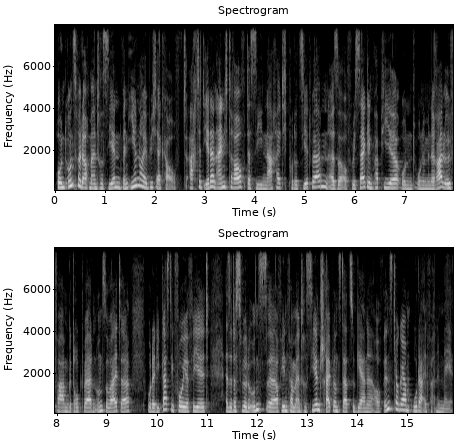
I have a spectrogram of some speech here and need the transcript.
Und uns würde auch mal interessieren, wenn ihr neue Bücher kauft, achtet ihr dann eigentlich darauf, dass sie nachhaltig produziert werden, also auf Recyclingpapier und ohne Mineralölfarben gedruckt werden und so weiter, oder die Plastikfolie fehlt? Also das würde uns äh, auf jeden Fall mal interessieren. Schreibt uns dazu gerne auf Instagram oder einfach eine Mail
